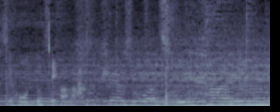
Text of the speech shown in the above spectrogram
Secondo te. Ah.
